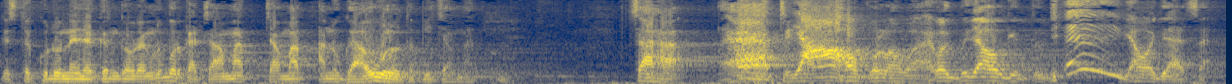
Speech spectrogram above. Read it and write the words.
Geus teu kudu nanyakeun ke urang lembur kacamat, camat anu gaul tapi camat. Saha? Eh, Jawa jasa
